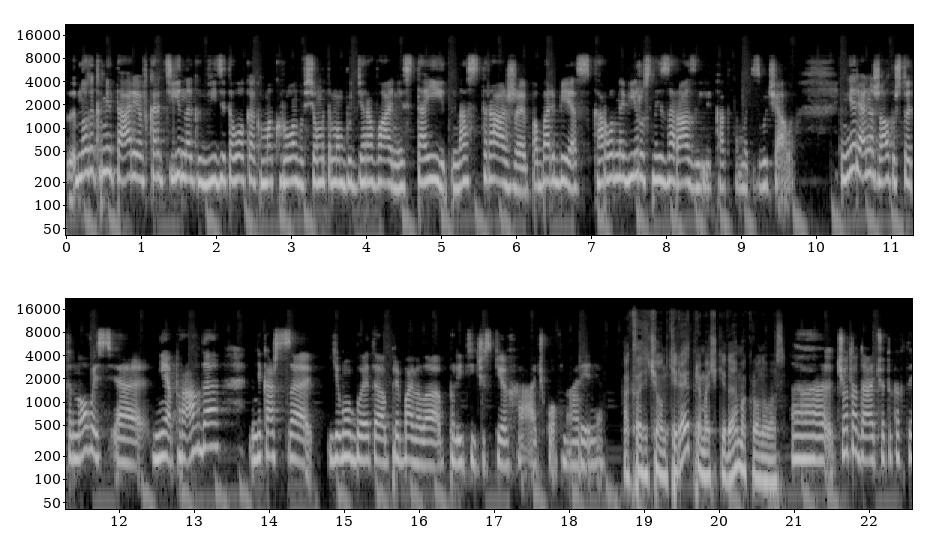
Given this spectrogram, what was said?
много комментариев, картинок в виде того, как Макрон во всем этом обмундировании стоит на страже по борьбе с коронавирусной заразой, или как там это звучало. Мне реально жалко, что эта новость э, неправда. Мне кажется, ему бы это прибавило политических очков на арене. А, кстати, что, он теряет прям очки, да, Макрон у вас? А, что-то да, что-то как-то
